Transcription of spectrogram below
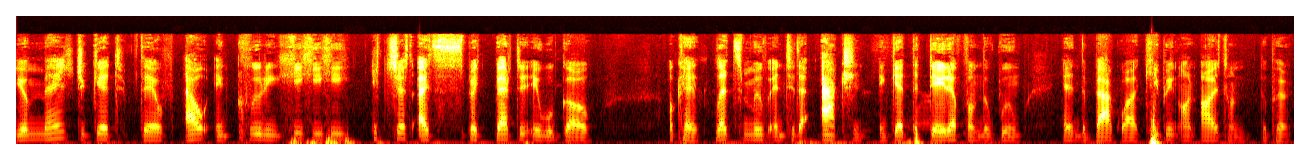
You managed to get there without including he he he. It's just I suspected it would go. Okay, let's move into the action and get the data from the womb and the back while keeping on eyes on the parent.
